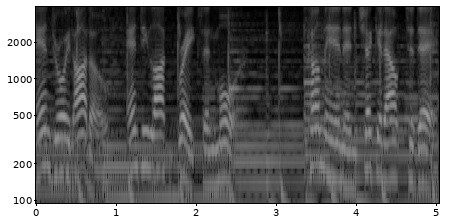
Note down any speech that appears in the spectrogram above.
Android Auto, anti-lock brakes and more. Come in and check it out today.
